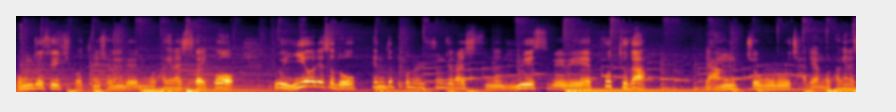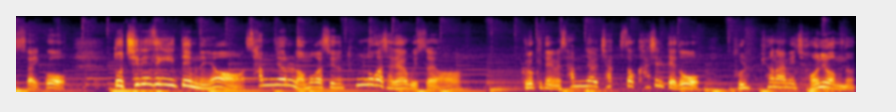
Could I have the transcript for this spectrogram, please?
공조 스위치 버튼이 적용되어 있는 걸 확인할 수가 있고 그리고 2열에서도 핸드폰을 충전할 수 있는 USB의 포트가 양쪽으로 자리한 걸 확인할 수가 있고 또 7인승이기 때문에요 3열을 넘어갈 수 있는 통로가 자리하고 있어요 그렇기 때문에 3열 착석하실 때도 불편함이 전혀 없는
